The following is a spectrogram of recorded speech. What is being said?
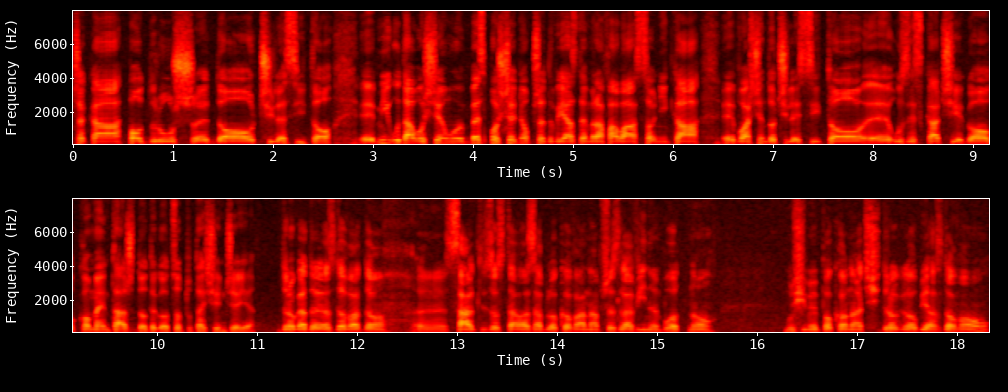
czeka podróż do Chilecito. E, Mi udało się bezpośrednio przed wyjazdem Rafała Sonika właśnie do Chilecito e, uzyskać jego komentarz do tego, co tutaj się dzieje. Droga dojazdowa do Salty została zablokowana przez lawinę błotną. Musimy pokonać drogę objazdową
